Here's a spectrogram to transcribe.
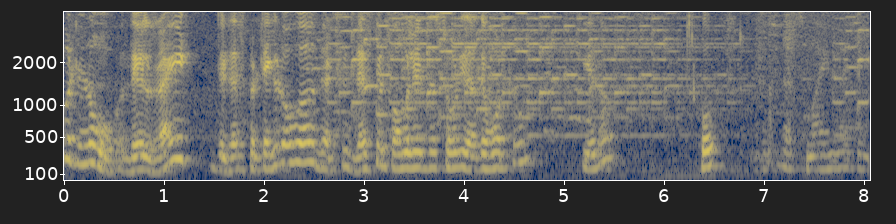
But no, they'll write. The desk will take it over. That's it. Desk will formulate the story as they want to. You know, Who? that's my imagine.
